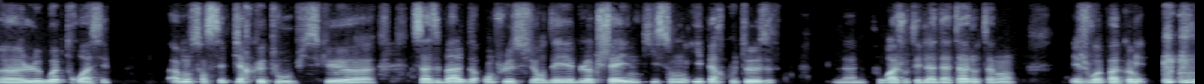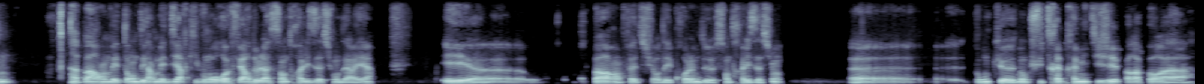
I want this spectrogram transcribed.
Euh, le Web 3, c'est à mon sens, c'est pire que tout puisque euh, ça se base en plus sur des blockchains qui sont hyper coûteuses pour ajouter de la data notamment. Et je vois pas comment, à part en mettant des intermédiaires qui vont refaire de la centralisation derrière. Et euh, on part en fait sur des problèmes de centralisation. Euh, donc, donc je suis très très mitigé par rapport à,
